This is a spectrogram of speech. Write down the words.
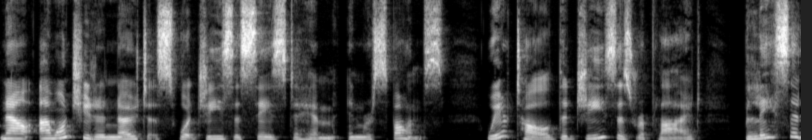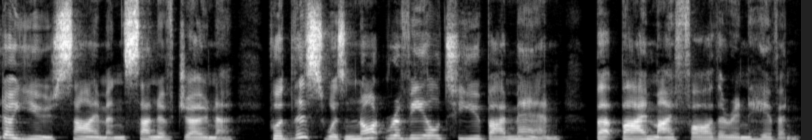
Now, I want you to notice what Jesus says to him in response. We're told that Jesus replied, Blessed are you, Simon, son of Jonah, for this was not revealed to you by man, but by my Father in heaven.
